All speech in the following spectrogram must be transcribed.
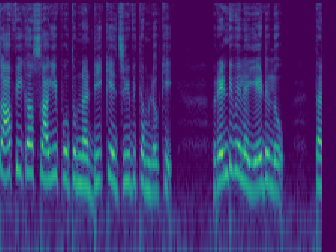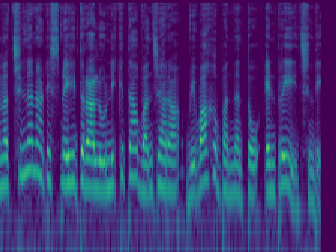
సాఫీగా సాగిపోతున్న డీకే జీవితంలోకి రెండువేల ఏడులో తన చిన్ననాటి స్నేహితురాలు నిఖితా వంజారా వివాహ బంధంతో ఎంట్రీ ఇచ్చింది.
